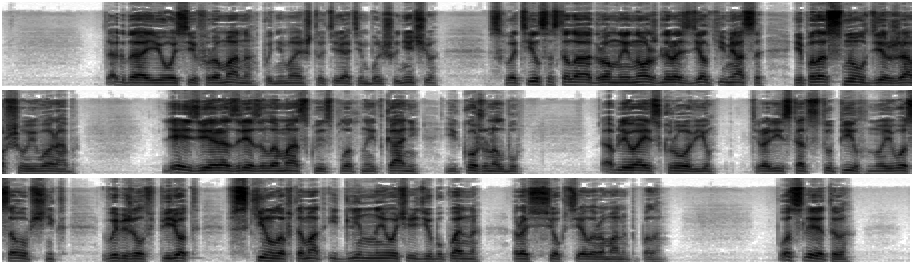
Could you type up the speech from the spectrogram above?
Тогда Иосиф Романа, понимая, что терять им больше нечего, — схватил со стола огромный нож для разделки мяса и полоснул державшего его раба. Лезвие разрезало маску из плотной ткани и кожу на лбу. Обливаясь кровью, террорист отступил, но его сообщник выбежал вперед, вскинул автомат и длинной очередью буквально рассек тело Романа пополам. После этого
